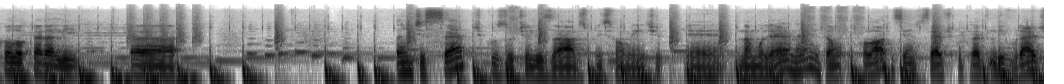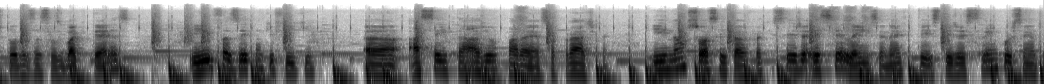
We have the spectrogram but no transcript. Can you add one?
colocar ali uh, antissépticos utilizados principalmente é, na mulher, né? Então coloque esse antisséptico para livrar de todas essas bactérias e fazer com que fique uh, aceitável para essa prática. E não só aceitável, para que seja excelência, né? Que esteja 100%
